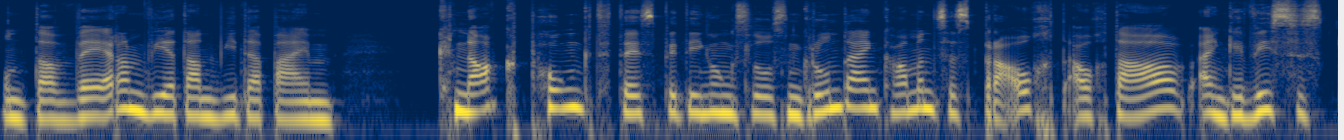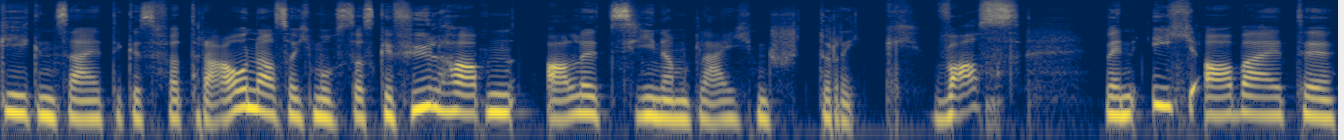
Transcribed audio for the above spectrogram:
Und da wären wir dann wieder beim Knackpunkt des bedingungslosen Grundeinkommens. Es braucht auch da ein gewisses gegenseitiges Vertrauen. Also ich muss das Gefühl haben, alle ziehen am gleichen Strick. Was, wenn ich arbeite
